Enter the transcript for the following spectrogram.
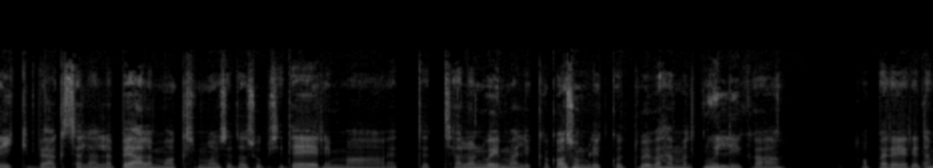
riik ei peaks sellele peale maksma, seda subsideerima, et, et seal on võimalik ka kasumlikult või vähemalt nulliga opereerida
